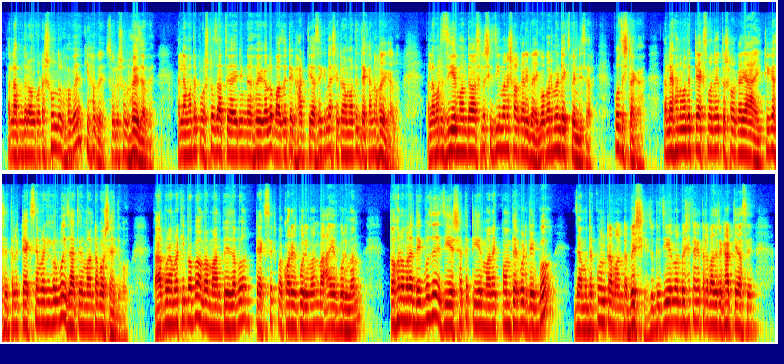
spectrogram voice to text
তাহলে আপনাদের অঙ্কটা সুন্দরভাবে কি হবে? সলিউশন হয়ে যাবে। তাহলে আমাদের প্রশ্ন জাতীয় আয় নির্ণয় হয়ে গেল। বাজেটে ঘাটতি আছে কিনা সেটা আমাদের দেখানো হয়ে গেল। তাহলে আমাদের জি এর মান দেওয়া ছিল সে জি মানে সরকারি ব্যয় গভর্নমেন্ট এক্সপেন্ডিচার পঁচিশ টাকা। তাহলে এখন আমাদের ট্যাক্স মানে তো সরকারি আয়, ঠিক আছে? তাহলে ট্যাক্সে আমরা কি করব? এই জাতীয় মানটা বসাই দেবো। তারপর আমরা কি পাবো? আমরা মান পেয়ে যাব ট্যাক্সের বা করের পরিমাণ বা আয়ের পরিমাণ। তখন আমরা দেখব যে জি এর সাথে টি এর মানে কম্পেয়ার করে দেখব যে আমাদের কোনটা মানটা বেশি। যদি জি এর মান বেশি থাকে তাহলে বাজেটে ঘাটতি আছে।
